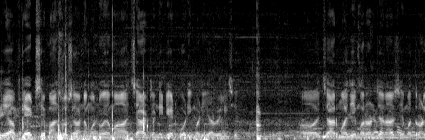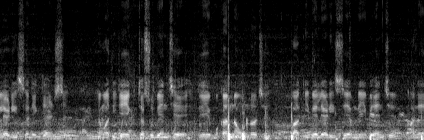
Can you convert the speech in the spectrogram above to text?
જે આ ફ્લેટ છે પાંચસો ચાર નંબરનો, એમાં ચાર જણની ડેડ બોડી મળી આવેલી છે. ચારમાં જે મરણ જનાર છે, એમાં ત્રણ લેડીઝ છે અને એક જેન્ટ્સ છે. એમાંથી જે એક જસુબેન છે, તે મકાનના ઓનર છે. બાકી બે લેડીઝ છે, એમની બહેન છે અને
